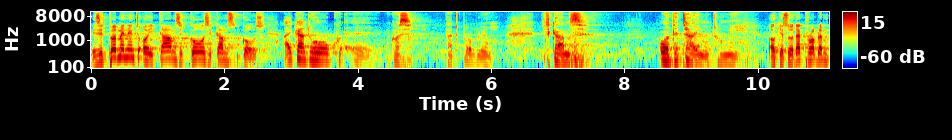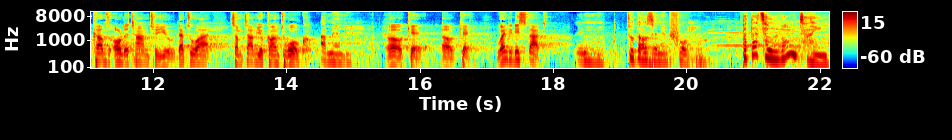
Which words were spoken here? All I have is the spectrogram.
Is it permanent or it comes, it goes, it comes, it goes? I can't walk uh, because that problem, it comes all the time to me. Okay, so that problem comes all the time to you. That's why sometimes you can't walk. Amen. Okay, okay. When did it start? In 2004, But that's a long time.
